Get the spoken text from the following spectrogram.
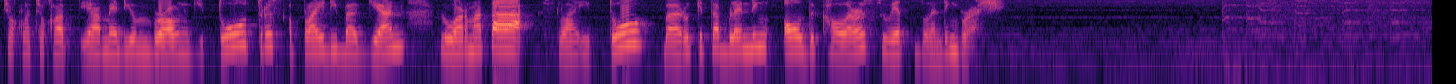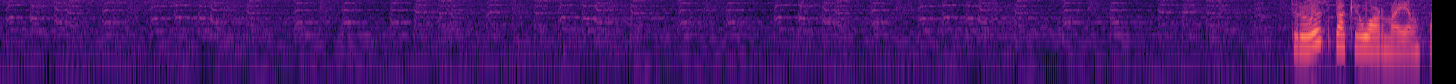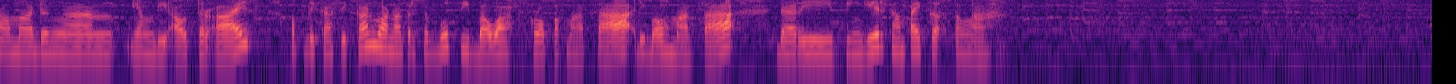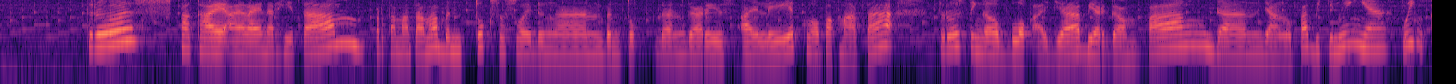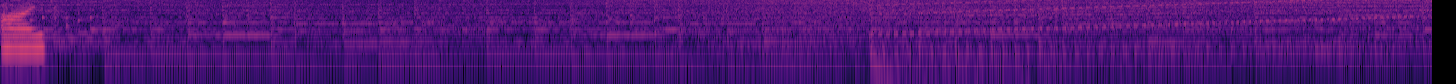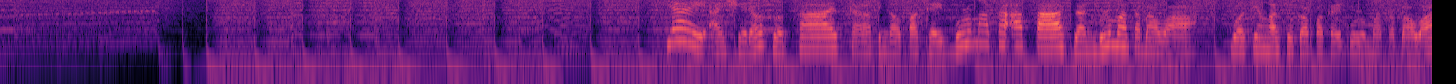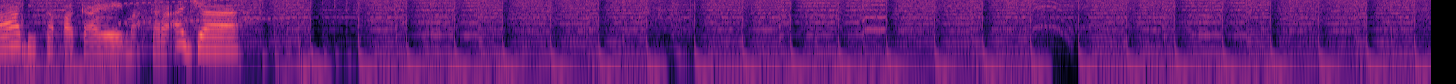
coklat-coklat ya medium brown gitu terus apply di bagian luar mata. Setelah itu baru kita blending all the colors with blending brush Terus pakai warna yang sama dengan yang di outer eyes, aplikasikan warna tersebut di bawah kelopak mata, di bawah mata dari pinggir sampai ke tengah. Terus pakai eyeliner hitam, pertama-tama bentuk sesuai dengan bentuk dan garis eyelid, kelopak mata. Terus tinggal blok aja biar gampang dan jangan lupa bikin wingnya, wing eyes. Yay, eyeshadow selesai. Sekarang tinggal pakai bulu mata atas dan bulu mata bawah. Buat yang gak suka pakai bulu mata bawah, bisa pakai maskara aja.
